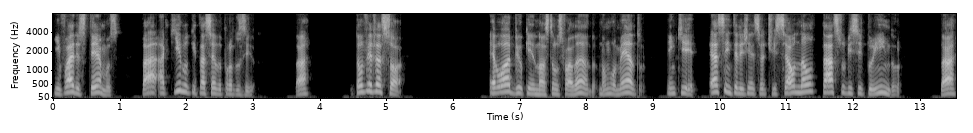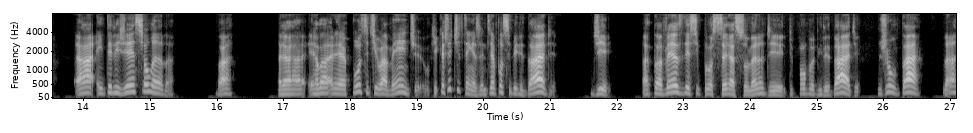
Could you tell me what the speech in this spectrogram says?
em vários termos, tá? Aquilo que está sendo produzido, tá? Então veja só, é óbvio que nós estamos falando num momento em que essa inteligência artificial não está substituindo tá? a inteligência humana. Tá? É, ela é positivamente, o que, que a gente tem? A gente tem a possibilidade de, através desse processo né, de, de probabilidade, juntar né,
